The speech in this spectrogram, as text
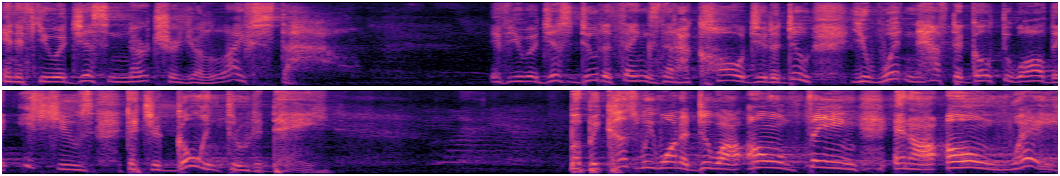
And if you would just nurture your lifestyle, if you would just do the things that I called you to do, you wouldn't have to go through all the issues that you're going through today. But because we want to do our own thing in our own way,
